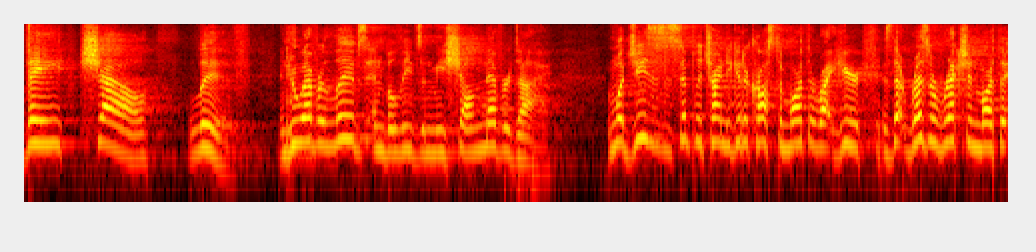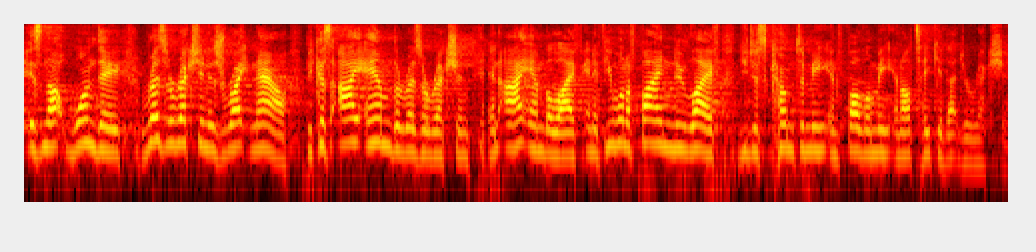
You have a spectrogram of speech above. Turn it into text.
they shall live. And whoever lives and believes in me shall never die. And what Jesus is simply trying to get across to Martha right here is that resurrection, Martha, is not one day. Resurrection is right now because I am the resurrection and I am the life. And if you want to find new life, you just come to me and follow me, and I'll take you that direction.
